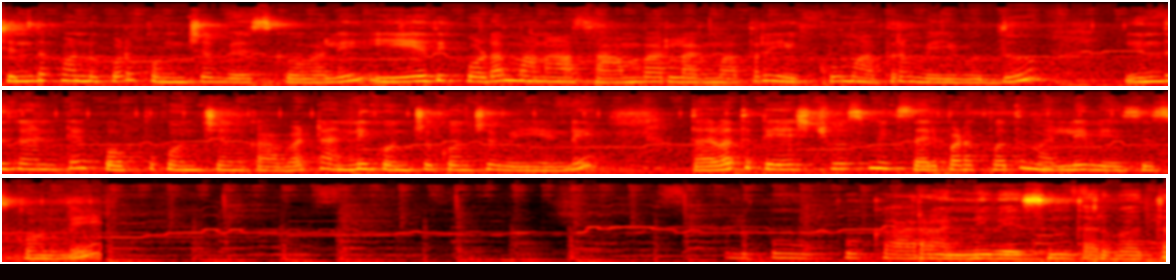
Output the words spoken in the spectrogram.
చింతపండు కూడా కొంచెం వేసుకోవాలి. ఏది కూడా మన సాంబార్ లాగా మాత్రం ఎక్కువ మాత్రం వేయవద్దు. ఎందుకంటే పప్పు కొంచెం కాబట్టి అన్నీ కొంచెం కొంచెం వేయండి. తర్వాత టేస్ట్ చూసి మీకు సరిపడకపోతే మళ్ళీ వేసేసుకోండి. పులుపు ఉప్పు కారం అన్నీ వేసిన తర్వాత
